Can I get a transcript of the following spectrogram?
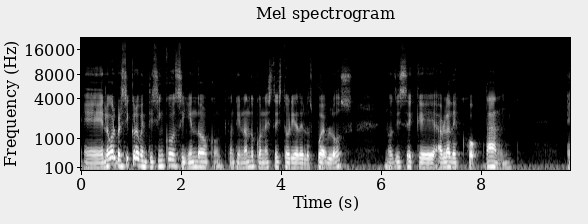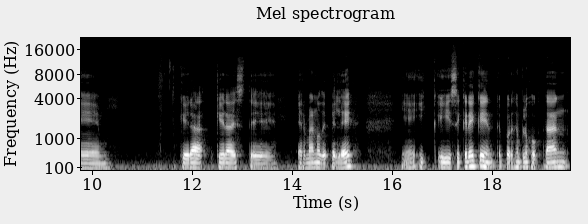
Eh, luego el versículo 25, siguiendo, continuando con esta historia de los pueblos, nos dice que habla de Joctán, em, que era, que era este hermano de Peleg, y, se cree que, por ejemplo, Joctán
